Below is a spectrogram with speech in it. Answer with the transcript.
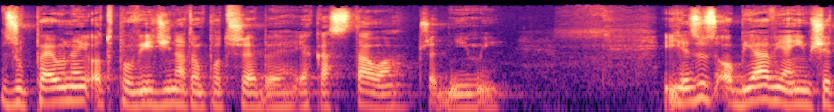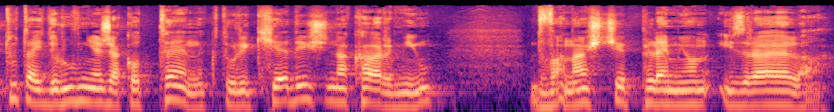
zupełnej odpowiedzi na tą potrzebę, jaka stała przed nimi. I Jezus objawia im się tutaj również jako ten, który kiedyś nakarmił 12 plemion Izraela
